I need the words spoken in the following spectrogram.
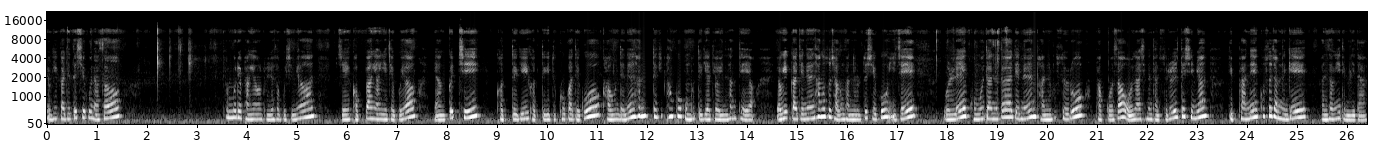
여기까지 뜨시고 나서 편물의 방향을 돌려서 보시면 이제 겉방향이 되고요. 양 끝이 겉뜨기, 겉뜨기 두 코가 되고 가운데는 한 뜨기, 한 코 고무뜨기가 되어 있는 상태예요. 여기까지는 한 호수 작은 바늘을 뜨시고 이제 원래 고무단을 떠야 되는 바늘 호수로 바꿔서 원하시는 단수를 뜨시면 뒷판에 코스 잡는 게 완성이 됩니다.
